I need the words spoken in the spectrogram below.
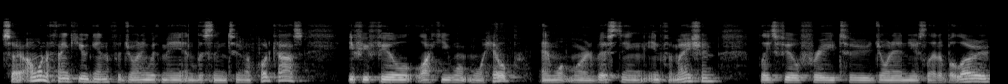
So I want to thank you again for joining with me and listening to my podcast. If you feel like you want more help and want more investing information, please feel free to join our newsletter below.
